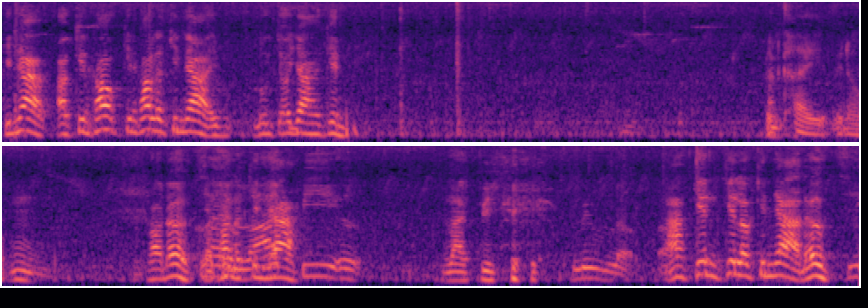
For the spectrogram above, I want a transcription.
กินยาอะกินข้าวกินข้าวแล้วกินยาลุงจะเอายาให้กินเป็นไข่พี่น้องอืมกินข้าวเด้อกินข้าวแล้วกินยาปีเออหลายปีลืมแล้วอะกินกินแล้วกินยาเด้อชี้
